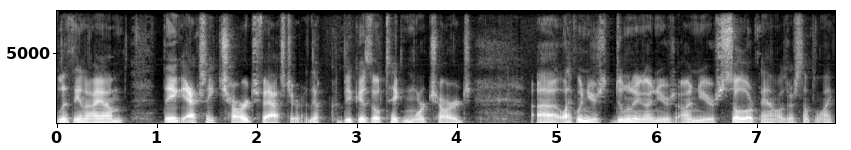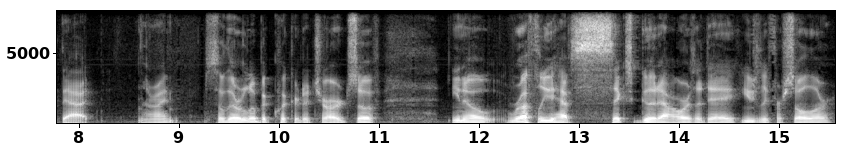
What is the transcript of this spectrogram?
lithium ion, they actually charge faster because they'll take more charge. Uh, like when you're doing it on your on your solar panels or something like that. All right, so they're a little bit quicker to charge. So if you know roughly you have six good hours a day, usually for solar.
